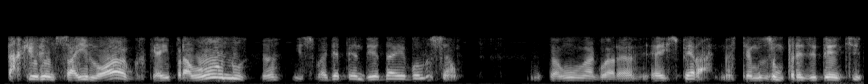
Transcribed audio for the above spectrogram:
está querendo sair logo, quer ir para a ONU, né? isso vai depender da evolução. Então, agora é esperar. Nós temos um presidente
